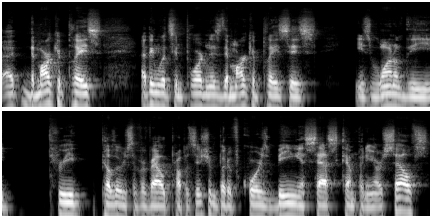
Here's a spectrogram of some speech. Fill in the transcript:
uh, the marketplace i think what's important is the marketplace is is one of the three pillars of a valid proposition. But of course, being a SaaS company ourselves,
